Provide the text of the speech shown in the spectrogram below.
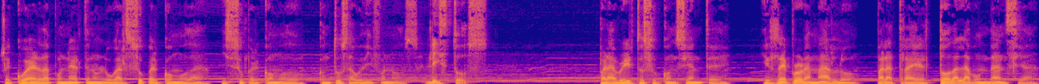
Recuerda ponerte en un lugar súper cómoda y súper cómodo con tus audífonos listos para abrir tu subconsciente y reprogramarlo para atraer toda la abundancia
